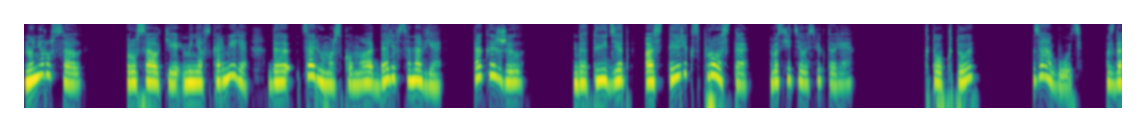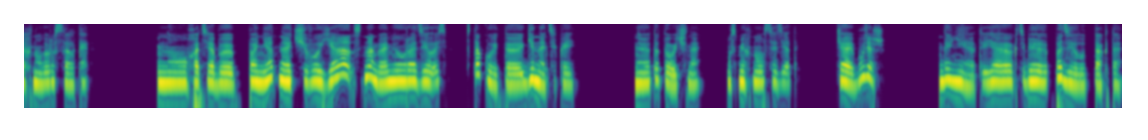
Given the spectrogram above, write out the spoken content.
но не русал. Русалки меня вскормили, да царю морскому отдали в сыновья. Так и жил. «Да ты, дед, астерикс просто!» — восхитилась Виктория. «Кто-кто?» «Забудь вздохнула русалка. «Ну, хотя бы понятно, от чего я с ногами уродилась, с такой-то генетикой». «Это точно», — усмехнулся дед. «Чай будешь?» «Да нет, я к тебе по делу так-то».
